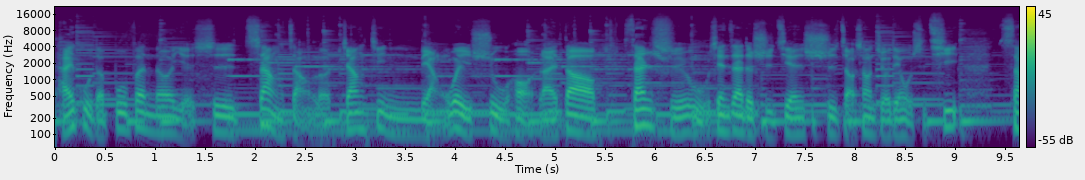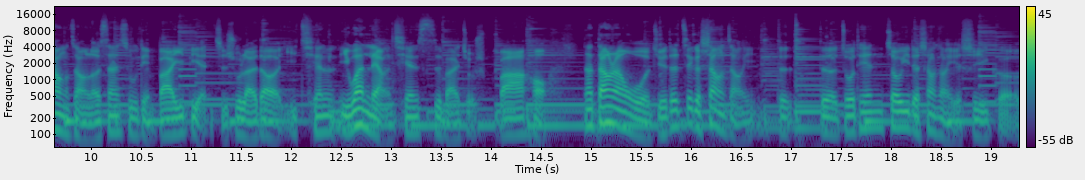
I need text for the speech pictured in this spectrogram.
台股的部分呢，也是上涨了将近两位数哈，来到三十五。现在的时间是早上九点五十七。上涨了三十五点八一点，指数来到一千一万两千四百九十八号。那当然，我觉得这个上涨的的昨天周一的上涨也是一个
